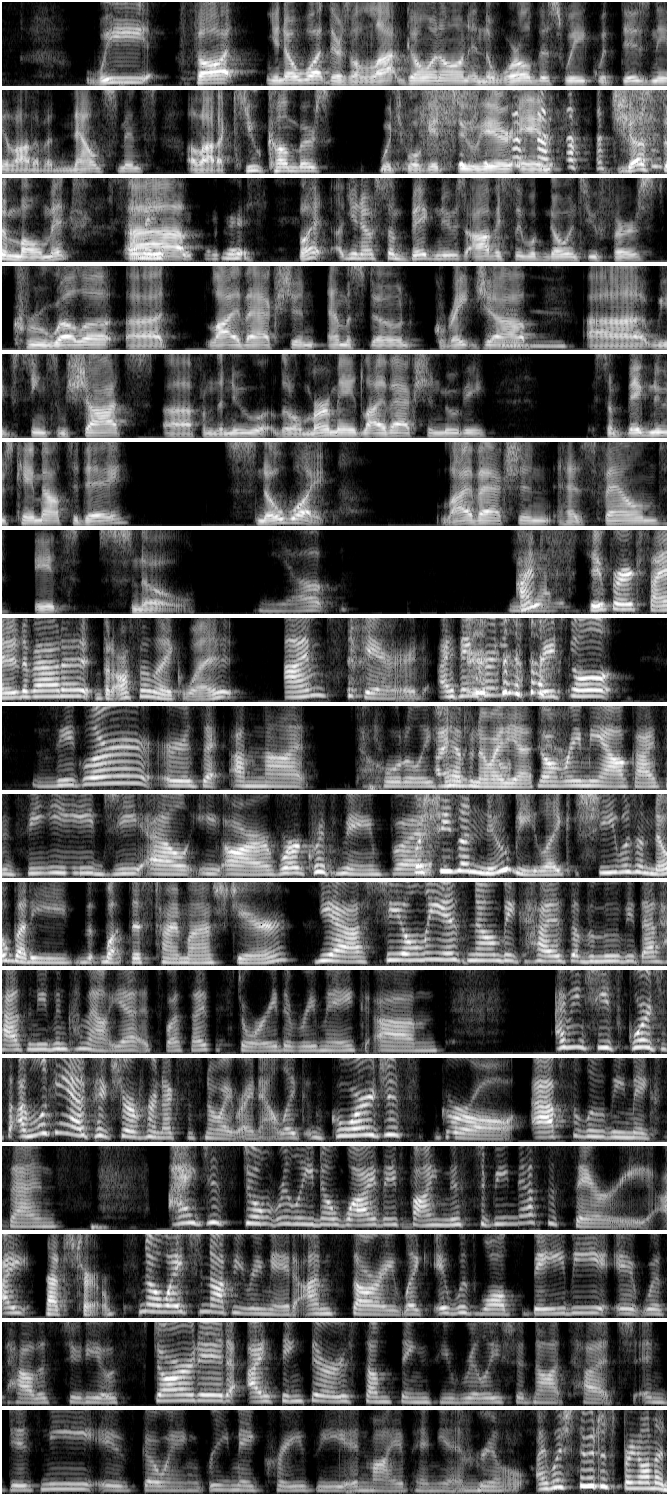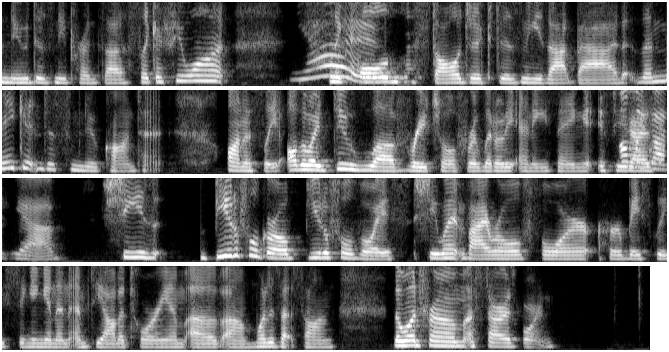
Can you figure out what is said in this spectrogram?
We thought, you know what? There's a lot going on in the world this week with Disney, a lot of announcements, a lot of cucumbers, which we'll get to here in just a moment. So many Uh, cucumbers. But you know, some big news. Obviously, we can go into first. Cruella, uh, live action. Emma Stone, great job. Mhm. Uh, we've seen some shots uh, from the new Little Mermaid live action movie. Some big news came out today. Snow White, live action, has found its snow. Yep. I'm super excited about it, but also like, what? I'm scared. I think her name is Rachel Ziegler, or is it? I'm not totally sure. I have no idea. Don't read me out, guys. It's Z E G L E R. Work with me. But, But she's a newbie. Like, she was a nobody, th- what, this time last year? yeah, she only is known because of a movie that hasn't even come out yet. It's West Side Story, the remake. Um, I mean, she's gorgeous. I'm looking at a picture of her next to Snow White right now. Like, gorgeous girl. Absolutely makes sense. I just don't really know why they find this to be necessary. I That's true. Snow White should not be remade. I'm sorry. Like it was Walt's baby. It was how the studio started. I think there are some things you really should not touch. And Disney is going remake crazy, in my opinion. Real. I wish they would just bring on a new Disney princess. Like, if you want Yeah. like old nostalgic Disney that bad, then make it into some new content. Honestly, although I do love Rachel for literally anything. If you Oh my guys god, yeah. She's beautiful girl beautiful voice she went viral for her basically singing in an empty auditorium of um what is that song the one from a star is born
